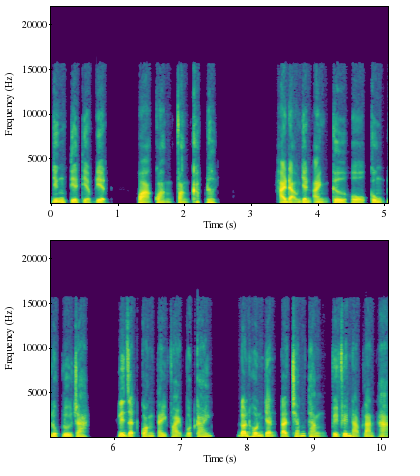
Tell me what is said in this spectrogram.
những tia thiểm điện, hỏa quang văng khắp nơi. Hai đạo nhân ảnh cơ hồ cùng lúc lui ra. Lý giật quăng tay phải một cái. Đoạn hồn nhận đã chém thẳng về phía nạp lan hạ.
